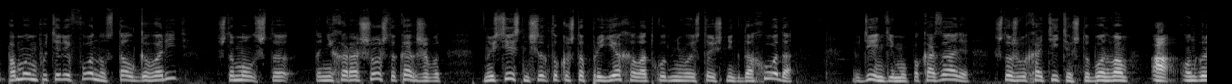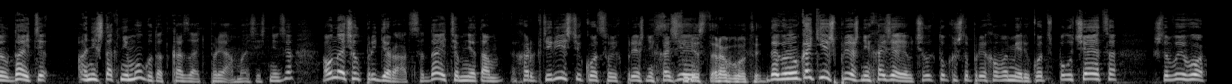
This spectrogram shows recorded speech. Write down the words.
по-моему, по телефону стал говорить, что, мол, что это нехорошо, что как же вот... Ну, естественно, человек только что приехал, откуда у него источник дохода, деньги ему показали, что же вы хотите, чтобы он вам... А, он говорил, дайте... Они же так не могут отказать прямо, если нельзя. А он начал придираться. Дайте мне там характеристику от своих прежних хозяев. С места работы. Да, говорю, ну какие же прежние хозяева? Человек только что приехал в Америку. Это получается, что вы его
